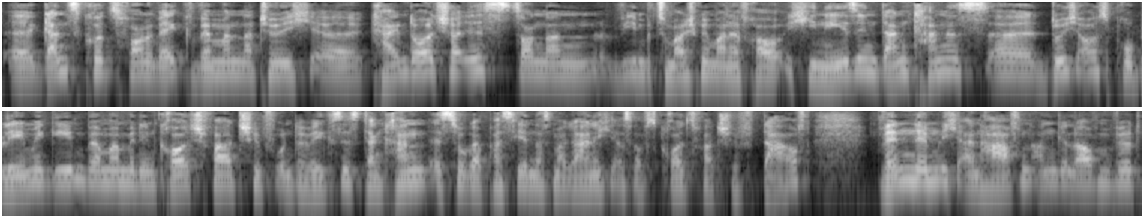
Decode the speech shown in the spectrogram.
Äh, ganz kurz vorneweg, wenn man natürlich äh, kein Deutscher ist, sondern wie zum Beispiel meine Frau Chinesin, dann kann es äh, durchaus Probleme geben, wenn man mit dem Kreuzfahrtschiff unterwegs ist. Dann kann es sogar passieren, dass man gar nicht erst aufs Kreuzfahrtschiff darf, wenn nämlich ein Hafen angelaufen wird,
